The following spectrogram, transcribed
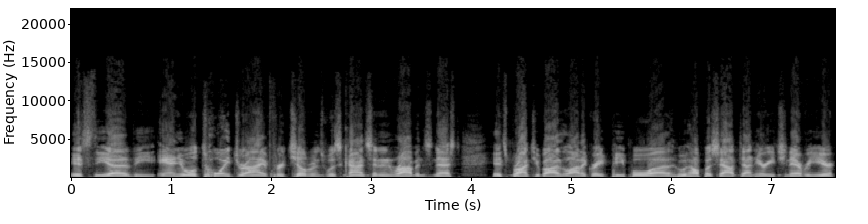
It's the uh, the annual Toy Drive for Children's Wisconsin and Robin's Nest. It's brought to you by a lot of great people uh, who help us out down here each and every year.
